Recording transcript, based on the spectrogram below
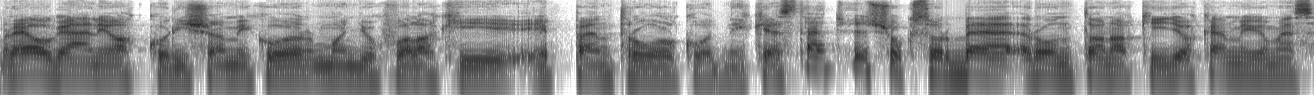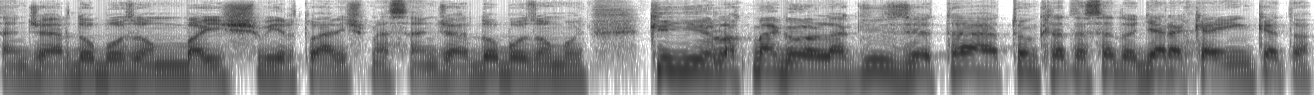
reagálni akkor is, amikor mondjuk valaki éppen trollkodni kezd. Tehát sokszor berontanak így, akár még a messenger dobozomba is, virtuális messenger dobozom, hogy kinyírlak, megöllek, te tönkreteszed a gyerekeinket, a,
